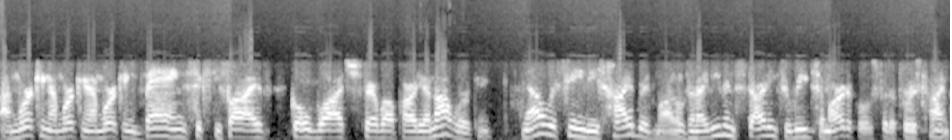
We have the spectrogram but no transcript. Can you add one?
I'm working, I'm working, I'm working, bang, 65, gold watch, farewell party, I'm not working. Now we're seeing these hybrid models, and I'm even starting to read some articles for the first time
